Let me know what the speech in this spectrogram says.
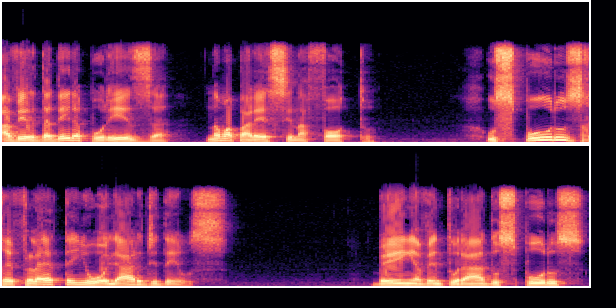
A verdadeira pureza não aparece na foto. Os puros refletem o olhar de Deus. Bem-aventurados puros,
